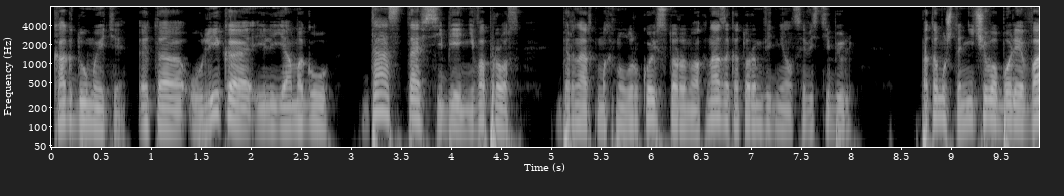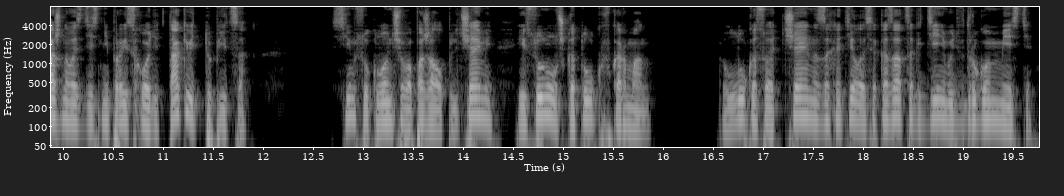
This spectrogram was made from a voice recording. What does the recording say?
Как думаете, это улика или я могу...» «Да, ставь себе, не вопрос», — Бернард махнул рукой в сторону окна, за которым виднелся вестибюль. «Потому что ничего более важного здесь не происходит, так ведь, тупица?» Симс уклончиво пожал плечами и сунул шкатулку в карман. Лукасу отчаянно захотелось оказаться где-нибудь в другом месте,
